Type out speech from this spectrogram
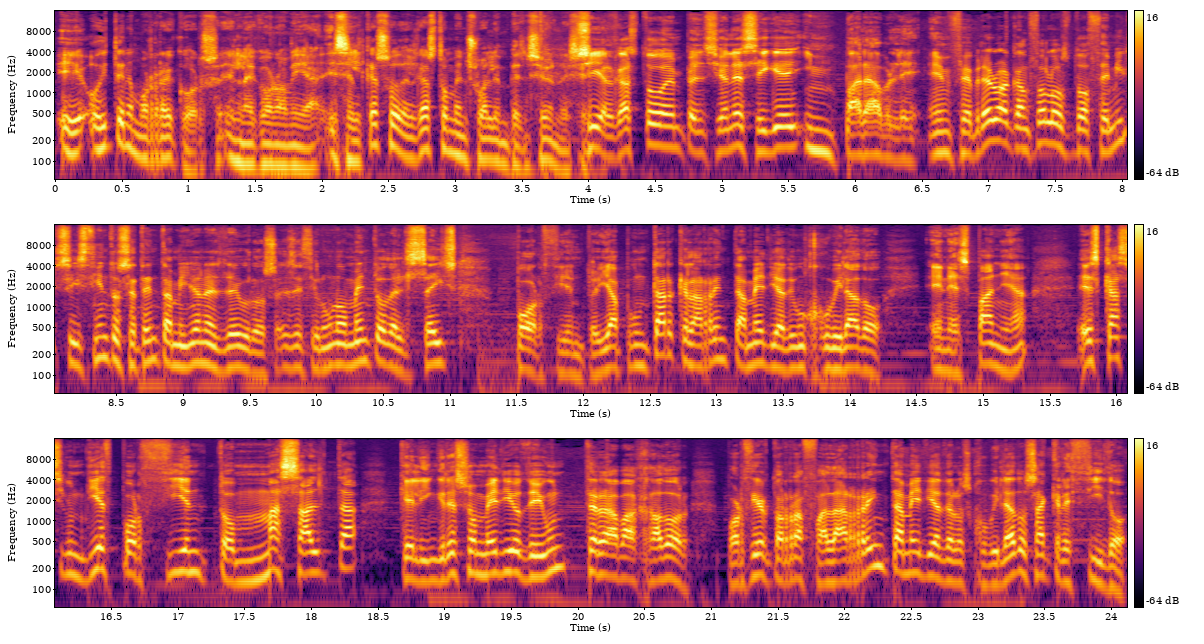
Eh, hoy tenemos récords en la economía. Es el caso del gasto mensual en pensiones. ¿eh? Sí, el gasto en pensiones sigue imparable. En febrero alcanzó los 12.670 millones de euros, es decir, un aumento del 6%. Y apuntar que la renta media de un jubilado en España es casi un 10% más alta que el ingreso medio de un trabajador. Por cierto, Rafa, la renta media de los jubilados ha crecido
